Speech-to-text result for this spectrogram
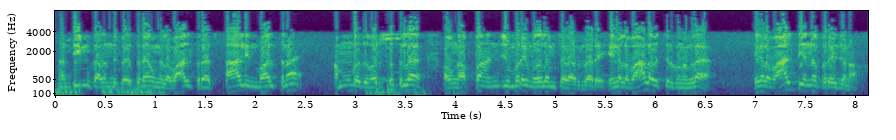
நான் திமுக கலந்து பேசுறேன். உங்களை வாழ்த்துறாரு. ஸ்டாலின் வாழ்த்துனா ஐம்பது வருஷத்துல அவங்க அப்பா அஞ்சு முறை முதலமைச்சரா இருந்தாரு. எங்களை வாழ வச்சிருக்கணும்ல. எங்களை வாழ்த்து என்ன பிரயோஜனம்?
